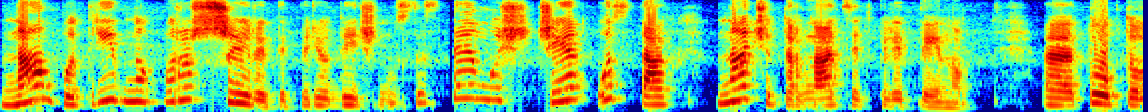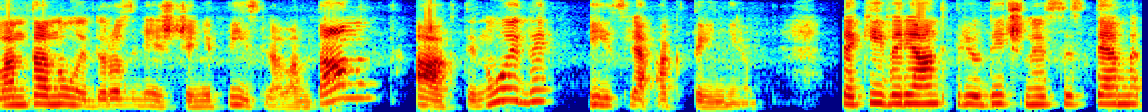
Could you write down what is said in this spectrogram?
Нам потрібно розширити періодичну систему ще ось так на 14 клітинок. Е, тобто лантаноїди розміщені після лантану, а актиноїди після актинію. Такий варіант періодичної системи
